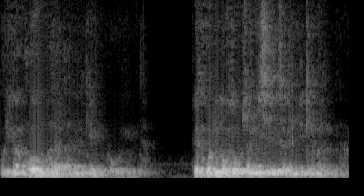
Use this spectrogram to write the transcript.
우리가 구원받았다는 게 복음입니다. 그래서 고린도후서 5장 21절에 이렇게 말합니다.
